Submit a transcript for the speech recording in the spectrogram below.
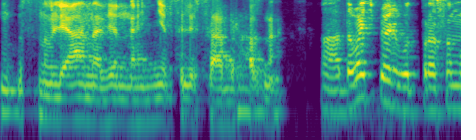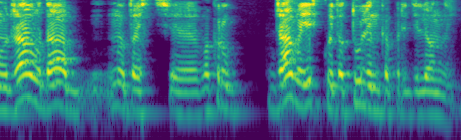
с нуля, наверное, нецелесообразно. А, давай теперь вот про саму Java, да, ну, то есть э, вокруг Java есть какой-то тулинг определенный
